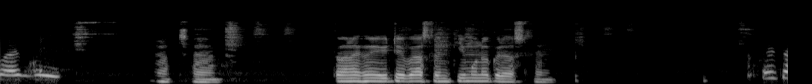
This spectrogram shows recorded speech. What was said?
বয়স বিশ। আচ্ছা। তো এখন ইউটিউবে আসলেন, কি মনে করে আসলেন? এই যে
